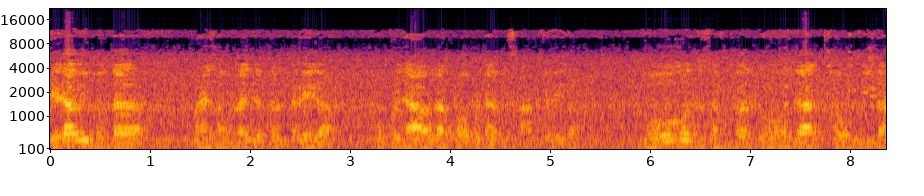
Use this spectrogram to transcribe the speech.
ਜਿਹੜਾ ਵੀ ਬੰਦਾ ਮੈਂ ਸਮਝਦਾ ਯਤਨ ਕਰੇਗਾ, ਉਹ ਪੰਜਾਬ ਦਾ ਬਹੁਤ ਵੱਡਾ ਨੁਕਸਾਨ ਕਰੇਗਾ। 2 ਦਸੰਬਰ 2024 ਦਾ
